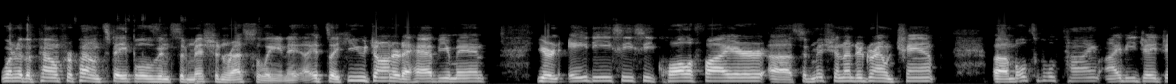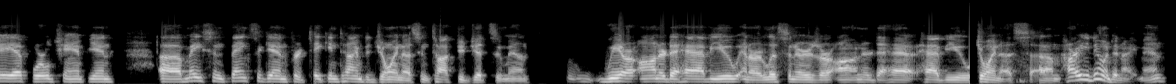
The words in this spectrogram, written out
one of the pound for pound staples in submission wrestling. It- it's a huge honor to have you, man. You're an ADCC qualifier, uh, submission underground champ, uh, multiple time IBJJF world champion. Uh, Mason, thanks again for taking time to join us and talk jujitsu, man. We are honored to have you, and our listeners are honored to ha- have you join us. Um, how are you doing tonight, man?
